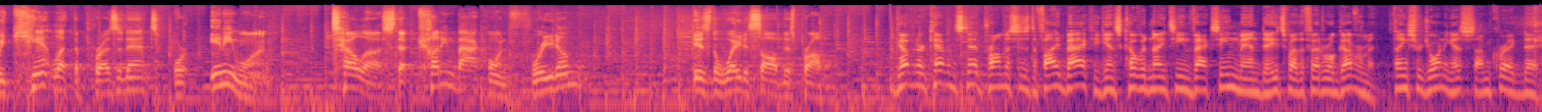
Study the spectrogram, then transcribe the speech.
we can't let the president or anyone tell us that cutting back on freedom is the way to solve this problem. Governor Kevin Stitt promises to fight back against COVID 19 vaccine mandates by the federal government. Thanks for joining us. I'm Craig Day.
